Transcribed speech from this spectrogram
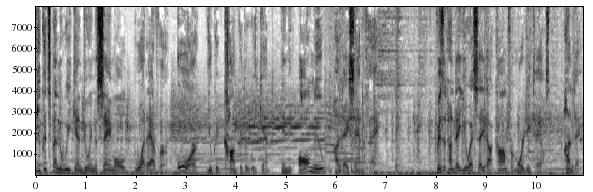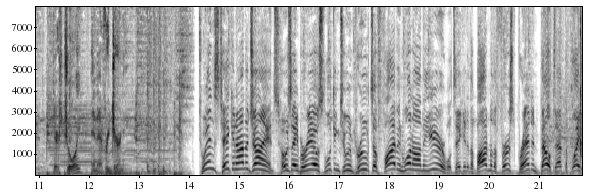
You could spend the weekend doing the same old whatever, or you could conquer the weekend in the all-new Hyundai Santa Fe. Visit HyundaiUSA.com for more details. Hyundai, there's joy in every journey. Twins taking on the Giants. Jose Berrios looking to improve to 5 and 1 on the year. We'll take it to the bottom of the first. Brandon Belt at the plate.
